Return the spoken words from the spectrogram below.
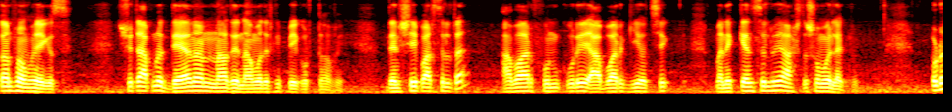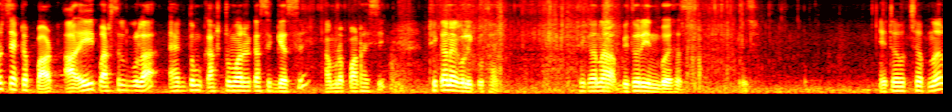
কনফার্ম হয়ে গেছে। সেটা আপনি দেন আর না দেন আমাদেরকে পে করতে হবে। দেন সেই পার্সেলটা আবার ফোন করে আবার গিয়ে হচ্ছে মানে ক্যান্সেল হয়ে আসতে সময় লাগবে। ওটা হচ্ছে একটা পার্ট আর এই পার্সেলগুলা একদম কাস্টমারের কাছে গেছে, আমরা পাঠাইছি। ঠিকানাগুলি কোথায়? ঠিকানা ভিতরে ইনভয়েস আছে। এটা হচ্ছে আপনার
